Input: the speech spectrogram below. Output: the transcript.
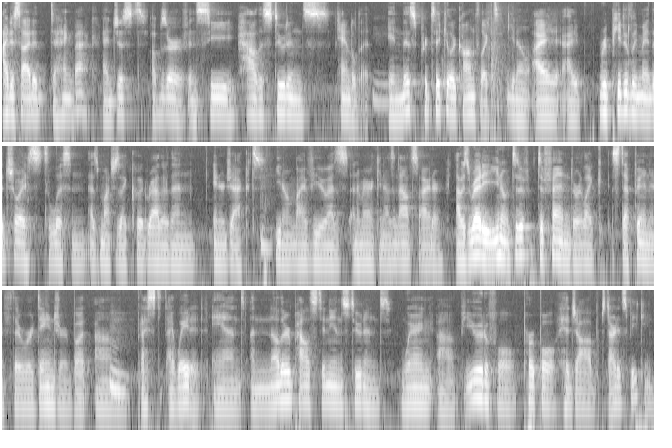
I decided to hang back and just observe and see how the students handled it. Hmm. In this particular conflict, you know, I, I repeatedly made the choice to listen as much as I could rather than interject mm. you know my view as an american as an outsider. I was ready you know to defend or like step in if there were danger but um, mm. but I, st- I waited. And another palestinian student wearing a beautiful purple hijab started speaking.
